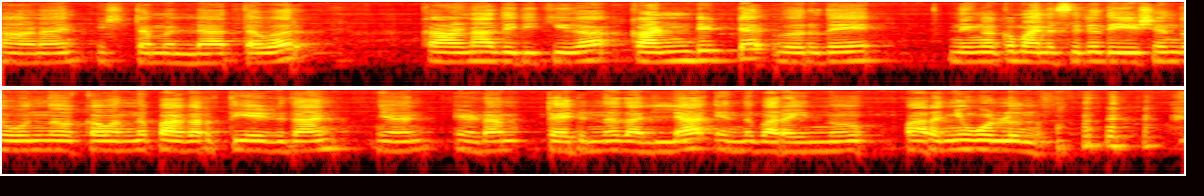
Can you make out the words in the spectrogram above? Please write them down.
കാണാൻ ഇഷ്ടമല്ലാത്തവർ കാണാതിരിക്കുക. കണ്ടിട്ട് വെറുതെ നിങ്ങൾക്ക് മനസ്സിൽ ദേഷ്യം തോന്നുന്നതൊക്കെ വന്ന് പകർത്തി എഴുതാൻ ഞാൻ ഇടം തരുന്നതല്ല എന്ന് പറയുന്നു പറഞ്ഞുകൊള്ളുന്നു.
